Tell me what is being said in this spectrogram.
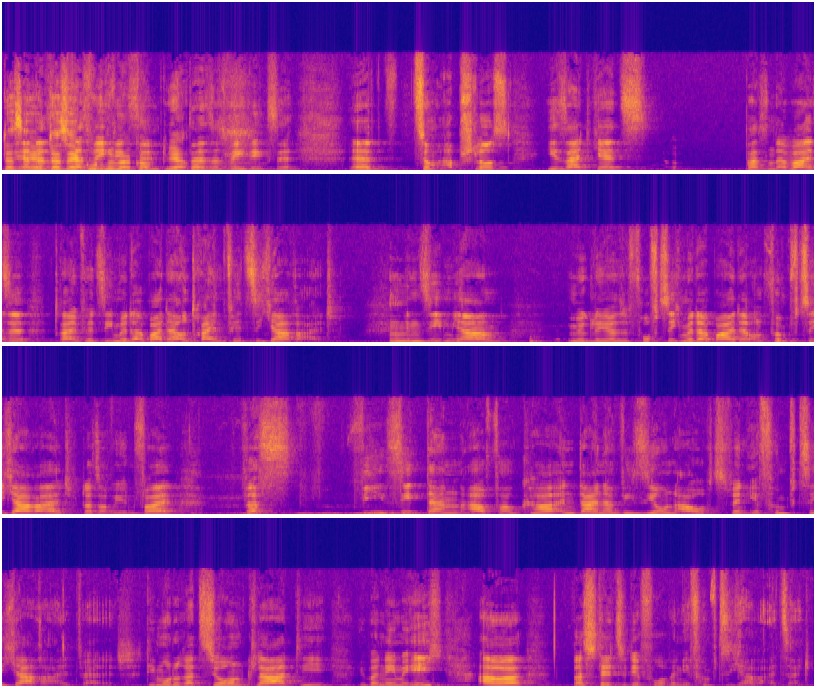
dass ja, das er, dass er gut Wichtigste. rüberkommt. Ja. Das ist das Wichtigste. Äh, zum Abschluss, ihr seid jetzt passenderweise 43 Mitarbeiter und 43 Jahre alt. Mhm. In sieben Jahren möglicherweise 50 Mitarbeiter und 50 Jahre alt, das auf jeden Fall. Was, wie sieht dann AVK in deiner Vision aus, wenn ihr 50 Jahre alt werdet? Die Moderation, klar, die übernehme ich, aber was stellst du dir vor, wenn ihr 50 Jahre alt seid?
